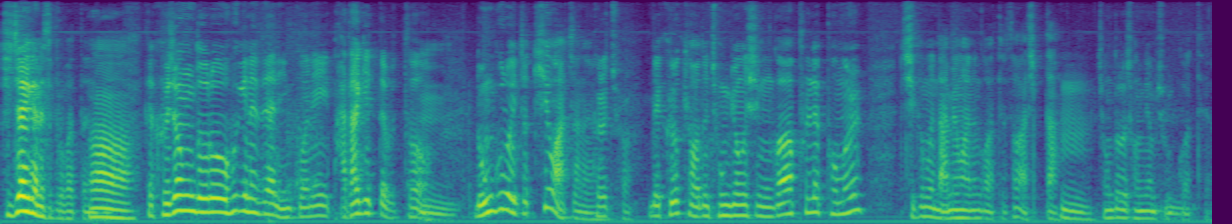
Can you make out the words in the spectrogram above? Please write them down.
기자회견에서 물어봤다는. 아, 그러니까 그 정도로 흑인에 대한 인권이 바닥일 때부터 음. 농구로 이제 키워왔잖아요. 그렇죠. 근데 그렇게 얻은 존경심과 플랫폼을 지금은 남용하는 것 같아서 아쉽다. 음. 정도로 정리하면 좋을 것 같아요.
